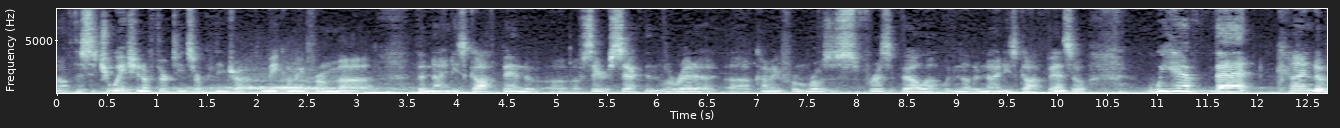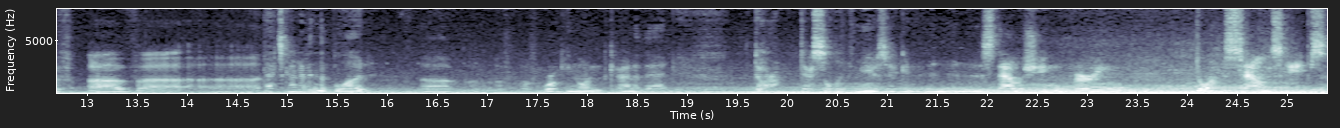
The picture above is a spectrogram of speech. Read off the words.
of the situation of 13 Serpentine Drive. Me coming from uh, the 90s goth band of, of, Savior Sect and Loretta uh, coming from Roses for Isabella with another 90s goth band. So we have that kind of, of uh, that's kind of in the blood uh, of, of working on kind of that dark, desolate music and, and, and establishing very dark soundscapes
